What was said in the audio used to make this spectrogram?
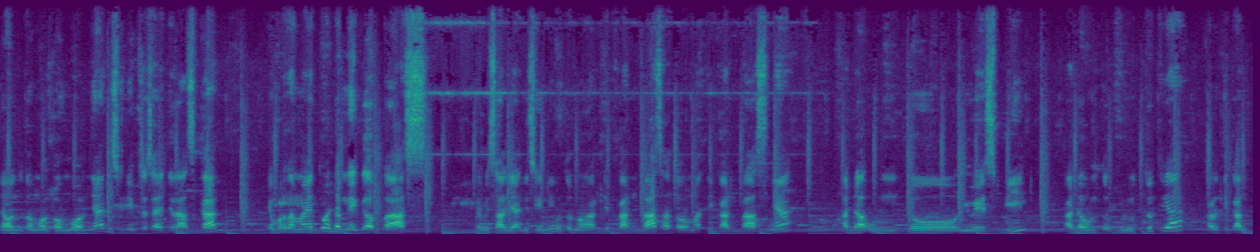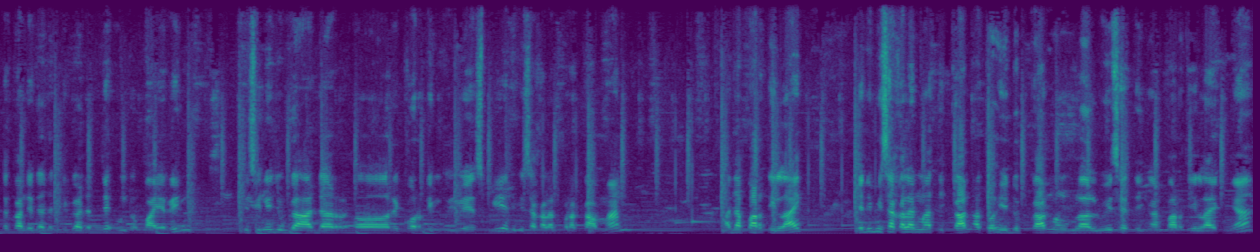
Dan untuk tombol-tombolnya di sini bisa saya jelaskan. Yang pertama itu ada mega bass. Kita bisa lihat di sini untuk mengaktifkan bass atau mematikan bassnya. Ada untuk USB, ada untuk Bluetooth ya. Kalau tekan tekan tidak ada tiga detik untuk pairing. Di sini juga ada uh, recording to USB, jadi bisa kalian perekaman. Ada party light, jadi bisa kalian matikan atau hidupkan melalui settingan party light-nya.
